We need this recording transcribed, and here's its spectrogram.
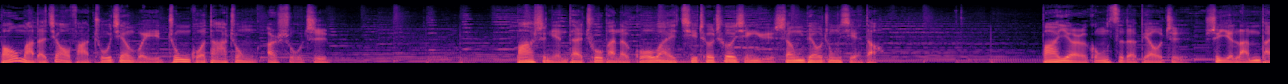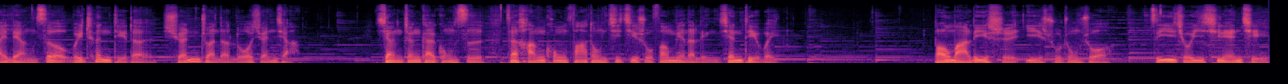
宝马的叫法逐渐为中国大众而熟知。八十年代出版的国外汽车车型与商标中写道：“巴耶尔公司的标志是以蓝白两色为衬底的旋转的螺旋桨，象征该公司在航空发动机技术方面的领先地位。”《宝马历史》一书中说，自1917年起，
